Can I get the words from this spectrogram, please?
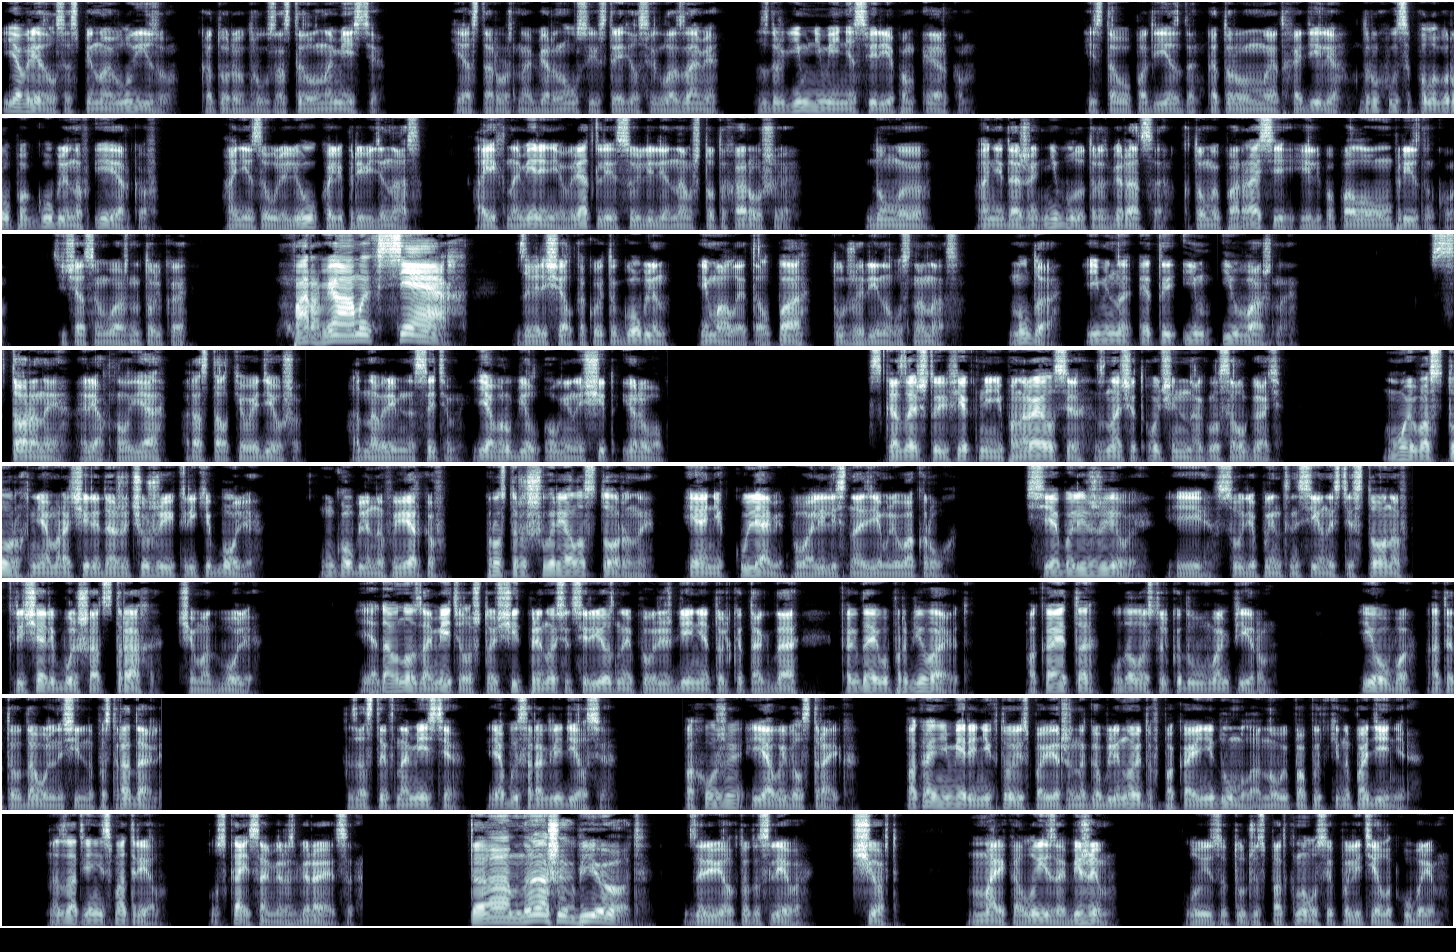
Я врезался спиной в Луизу, которая вдруг застыла на месте, я осторожно обернулся и встретился глазами с другим не менее свирепым эрком. Из того подъезда, к которому мы отходили, вдруг высыпала группа гоблинов и эрков. Они заулюлюкали при виде нас, а их намерения вряд ли сулили нам что-то хорошее. Думаю, они даже не будут разбираться, кто мы по расе или по половому признаку. Сейчас им важно только «Порвем их всех!» Заверещал какой-то гоблин, и малая толпа тут же ринулась на нас. Ну да, именно это им и важно. «Стороны!» — рявкнул я, расталкивая девушек. Одновременно с этим я врубил огненный щит и рывок. Сказать, что эффект мне не понравился, значит очень нагло солгать. Мой восторг не омрачили даже чужие крики боли. Гоблинов и эрков просто расшвыряло стороны, и они кулями повалились на землю вокруг. Все были живы и, судя по интенсивности стонов, кричали больше от страха, чем от боли. Я давно заметил, что щит приносит серьезные повреждения только тогда, когда его пробивают. Пока это удалось только двум вампирам. И оба от этого довольно сильно пострадали. Застыв на месте, я быстро огляделся. Похоже, я выбил страйк. По крайней мере, никто из поверженных гоблиноидов пока и не думал о новой попытке нападения. Назад я не смотрел. Пускай сами разбираются. «Там наших бьет!» — заревел кто-то слева. «Черт! Марика, Луиза, бежим!» Луиза тут же споткнулась и полетела кубарем.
